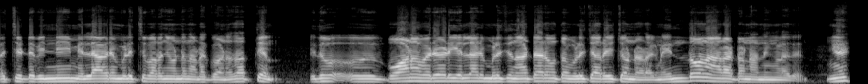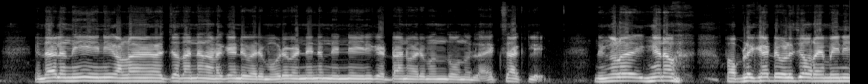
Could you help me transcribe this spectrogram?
വെച്ചിട്ട് പിന്നെയും എല്ലാവരും വിളിച്ചു പറഞ്ഞുകൊണ്ട് നടക്കുവാണ്. സത്യം. ഇത് പോണ പരിപാടി എല്ലാവരും വിളിച്ച് നാട്ടുകാരെ മൊത്തം വിളിച്ച് അറിയിച്ചുകൊണ്ട് നടക്കണം. എന്തോ നാറാട്ടണ നിങ്ങളത്. ഏഹ് എന്തായാലും നീ ഇനി കള്ള വെച്ച് തന്നെ നടക്കേണ്ടി വരും. ഒരു പെണ്ണിനും നിന്നെ ഇനി കെട്ടാൻ വരുമെന്ന് തോന്നില്ല എക്സാക്ട്ലി നിങ്ങൾ ഇങ്ങനെ പബ്ലിക്കായിട്ട് വിളിച്ച് പറയുമ്പോൾ ഇനി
